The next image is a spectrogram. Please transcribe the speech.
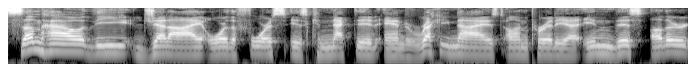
somehow the Jedi or the Force is connected and recognized on Peridea in this other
